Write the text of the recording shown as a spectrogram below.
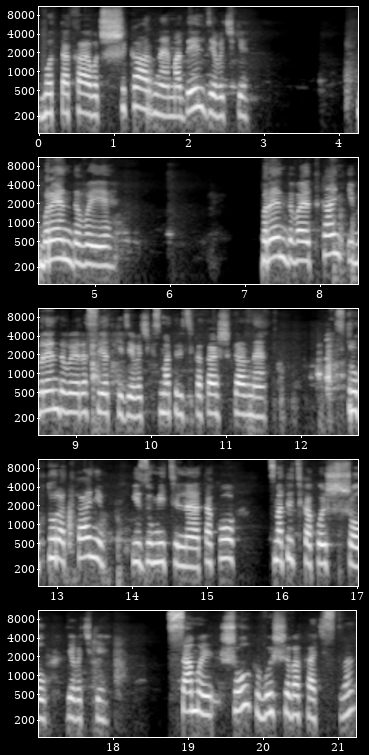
Вот такая вот шикарная модель, девочки. Брендовые. Брендовая ткань и брендовые расцветки, девочки. Смотрите, какая шикарная структура ткани. Изумительная. Такой, смотрите, какой шелк, девочки. Самый шелк высшего качества.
